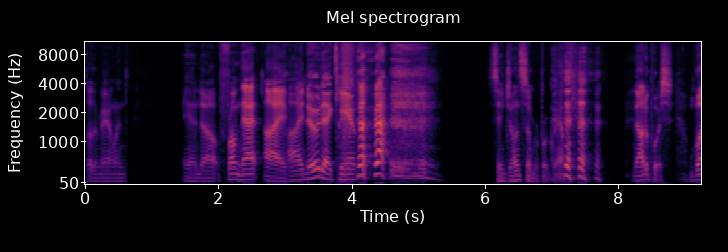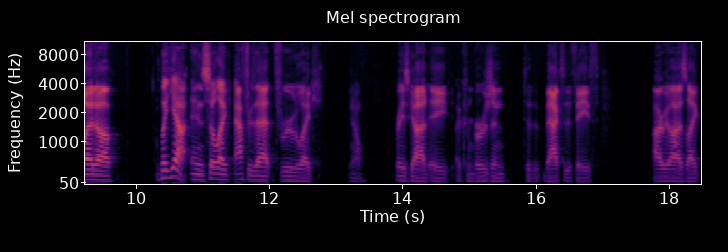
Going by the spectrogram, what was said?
Southern Maryland, and uh, from that I I know that camp. St. John's summer program. Not a push. But uh but yeah, and so like after that through like, you know, praise God, a, a conversion to the back to the faith, I realized like,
